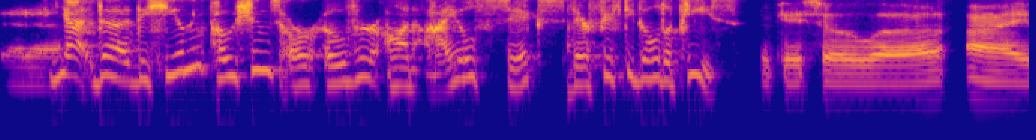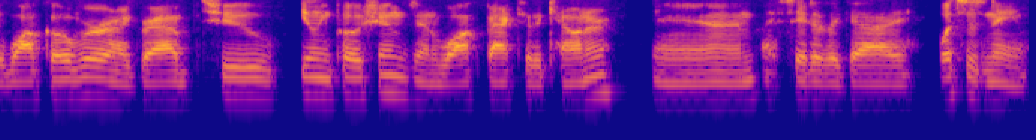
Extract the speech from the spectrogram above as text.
that? Uh, Yeah, the the healing potions are over on aisle six. They're fifty gold apiece. Okay, so uh, I walk over, I grab two healing potions, and walk back to the counter. And I say to the guy, "What's his name?"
